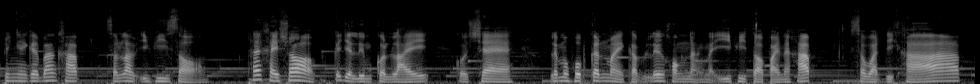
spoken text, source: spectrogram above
เป็นไงกันบ้างครับสำหรับ EP 2 ถ้าใครชอบก็อย่าลืมกดไลค์กดแชร์ แล้วมาพบกันใหม่กับเรื่องของหนังใน EP ต่อไปนะครับ สวัสดีครับ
